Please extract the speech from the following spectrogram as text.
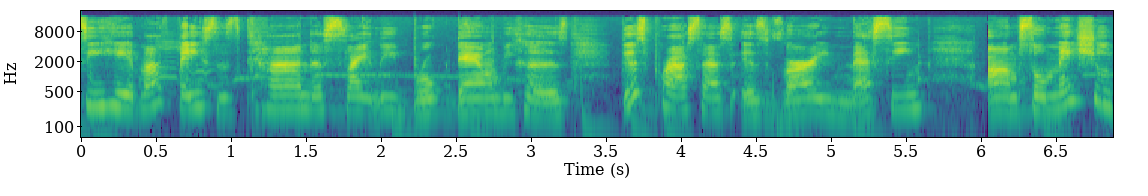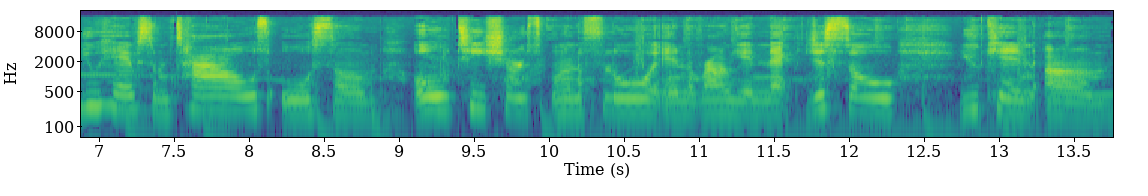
see here my face is kind of slightly broke down because this process is very messy. Um, so make sure you have some towels or some old t-shirts on the floor and around your neck just so you can um,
